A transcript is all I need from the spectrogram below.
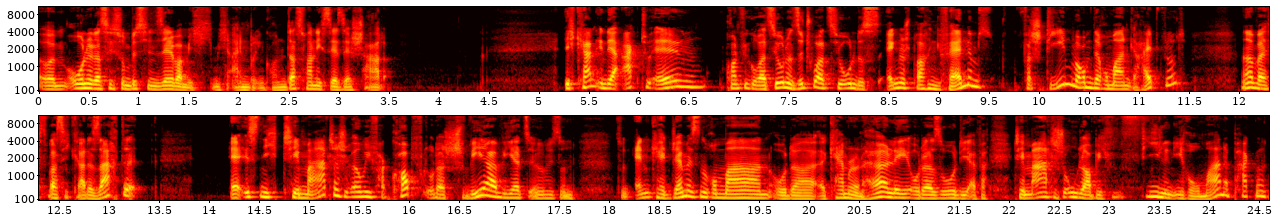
Ähm, ohne dass ich so ein bisschen selber mich, mich einbringen konnte. Das fand ich sehr, sehr schade. Ich kann in der aktuellen Konfiguration und Situation des englischsprachigen Fandoms verstehen, warum der Roman gehypt wird. Ja, was, was ich gerade sagte, er ist nicht thematisch irgendwie verkopft oder schwer, wie jetzt irgendwie so ein, so ein N.K. Jemisin-Roman oder äh, Cameron Hurley oder so, die einfach thematisch unglaublich viel in ihre Romane packen,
